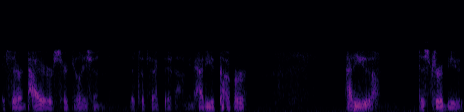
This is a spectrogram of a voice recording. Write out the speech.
it's their entire circulation that's affected. I mean, how do you cover? How do you distribute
